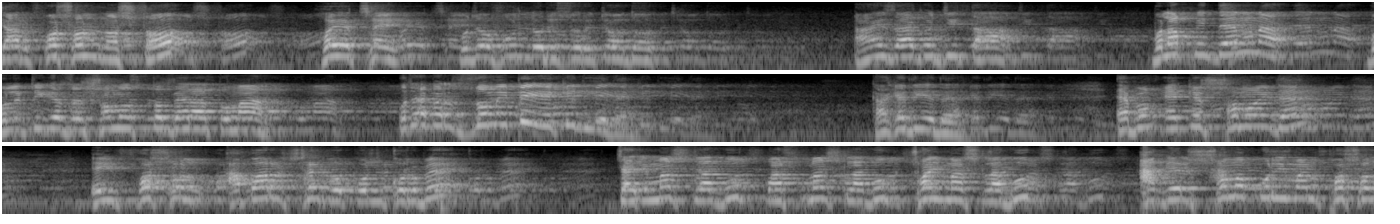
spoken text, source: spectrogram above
যার ফসল নষ্ট হয়েছে। বলে, আপনি দেন না। বলে, ঠিক আছে, সমস্ত বেড়া তোমার। ওটা এবার জমিটি একে দিয়ে দেন। কাকে দিয়ে দেন? এবং একে সময় দেন, এই ফসল আবার সে রোপণ করবে। চার মাস লাগুক, পাঁচ মাস লাগুক, ছয় মাস লাগুক, আগের সম পরিমাণ ফসল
